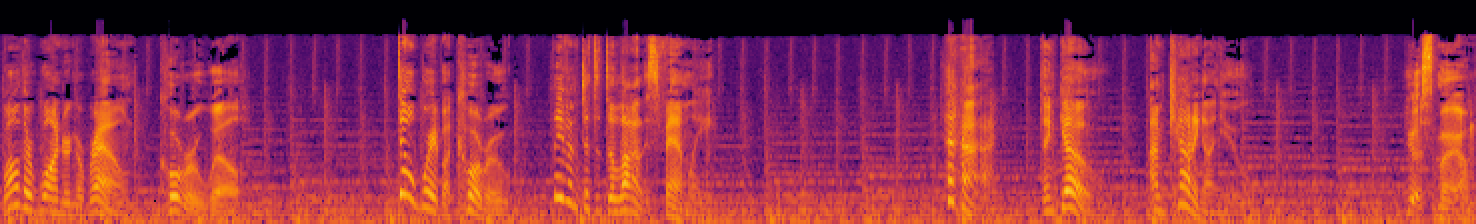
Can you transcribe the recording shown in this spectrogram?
While they're wandering around, Koru will. Don't worry about Koru. Leave him to the Delilah family. Haha! then go. I'm counting on you. Yes, ma'am.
